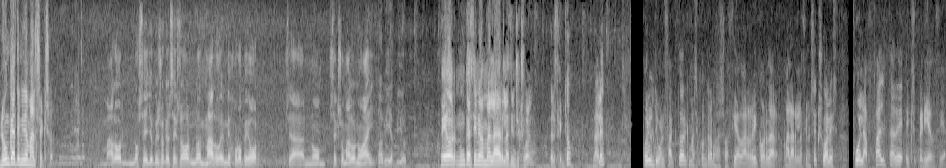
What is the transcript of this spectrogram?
Nunca ha tenido mal sexo. Malo, no sé, yo pienso que el sexo no es malo, es mejor o peor. O sea, no, sexo malo no hay. Había peor. Peor, nunca has tenido una mala relación sexual. Perfecto, ¿vale? Por último, el factor que más encontramos asociado a recordar malas relaciones sexuales fue la falta de experiencia.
